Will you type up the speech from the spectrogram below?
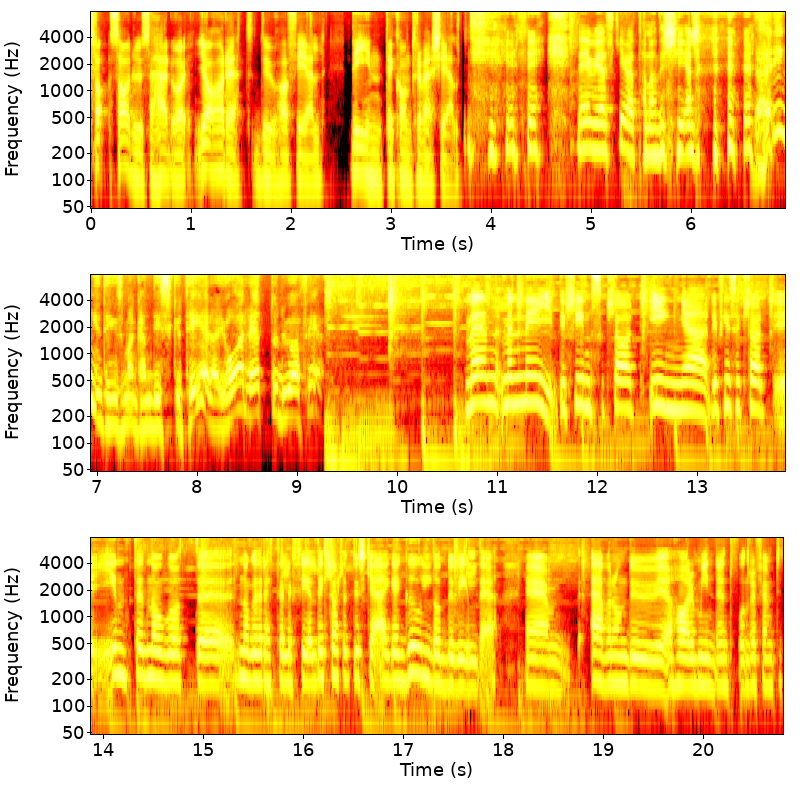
sa, sa du så här då, jag har rätt, du har fel. Det är inte kontroversiellt. nej, nej, men jag skrev att han hade fel. det här är ingenting som man kan diskutera. Jag har rätt och du har fel. Men, men nej, det finns såklart inga, det finns såklart eh, inte något, eh, något rätt eller fel. Det är klart att du ska äga guld om du vill det. Ehm, även om du har mindre än 250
